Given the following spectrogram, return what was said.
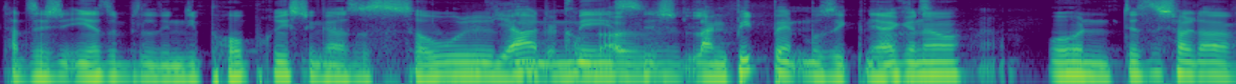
tatsächlich eher so ein bisschen in die Pop-Richtung, also Soul-mäßig. ja, da kommt also lang Big Band Musik Ja, genau. Ja. Und das ist halt eine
